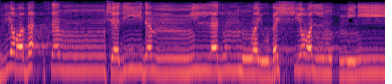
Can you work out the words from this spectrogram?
لينذر بأسا شديدا من لدنه ويبشر المؤمنين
